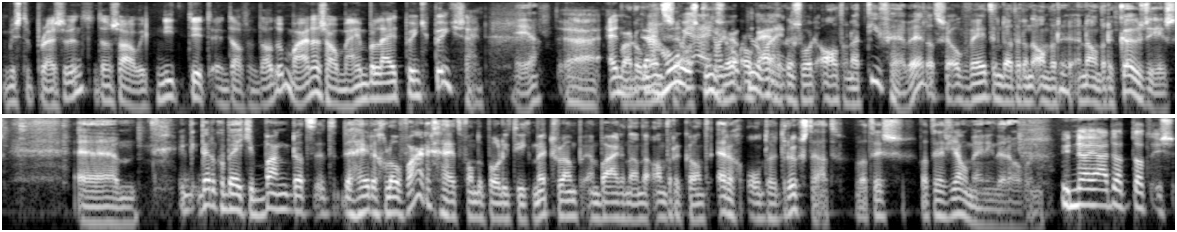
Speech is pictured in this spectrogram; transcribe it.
Mr. President, dan zou ik niet dit en dat en dat doen, maar dan zou mijn beleid puntje puntje zijn. Ja. Uh, en Waardoor mensen als kiezer ook, ook eigenlijk een soort alternatief hebben. Dat ze ook weten dat er een andere, een andere keuze is. Uh, ik ben ook een beetje bang dat het, de hele geloofwaardigheid van de politiek met Trump en Biden aan de andere kant erg onder druk staat. Wat is, wat is jouw mening daarover? Nou ja, dat, dat, is,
